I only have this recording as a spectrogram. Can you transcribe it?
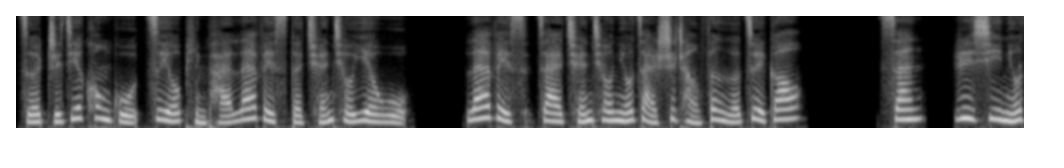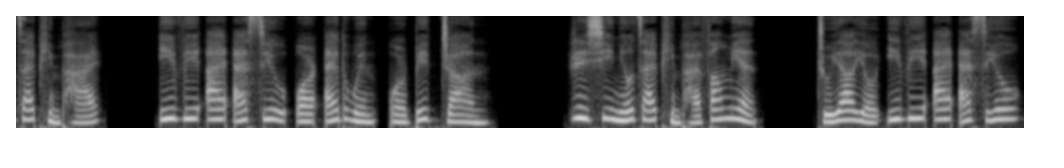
则直接控股自有品牌 Levi's 的全球业务，Levi's 在全球牛仔市场份额最高。三、日系牛仔品牌 EVISU or Edwin or Big John。日系牛仔品牌方面，主要有 EVISU，EVISU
